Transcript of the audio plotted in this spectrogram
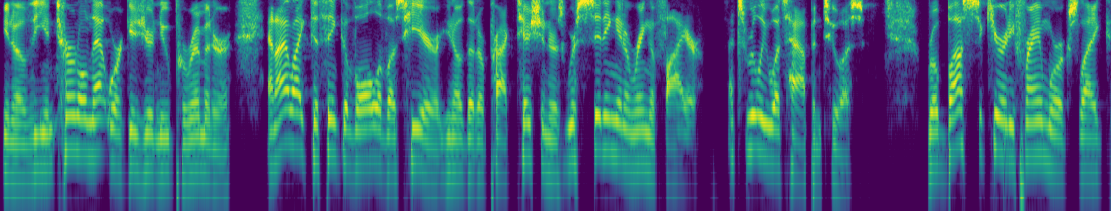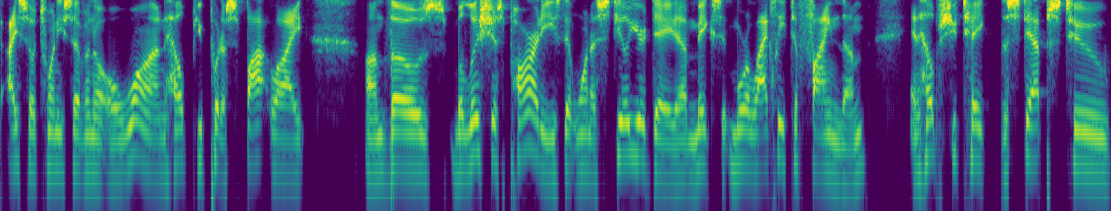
You know the internal network is your new perimeter. And i like to think of all of us here you know that are practitioners we're sitting in a ring of fire. That's really what's happened to us. Robust security frameworks like iso 27001 help you put a spotlight on those malicious parties that want to steal your data makes it more likely to find them and helps you take the steps to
